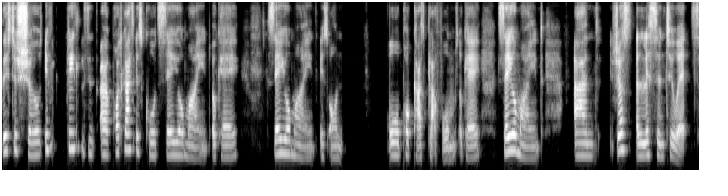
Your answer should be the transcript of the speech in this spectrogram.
This just shows. If please listen, our podcast is called "Say Your Mind." Okay, "Say Your Mind" is on all podcast platforms. Okay, "Say Your Mind," and just listen to it.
